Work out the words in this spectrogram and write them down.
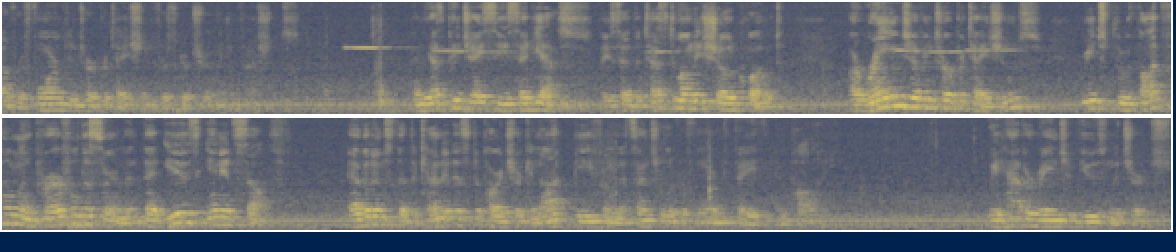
of Reformed interpretation for Scripture and the Confessions? And the SPJC said yes. They said the testimony showed, quote, a range of interpretations reached through thoughtful and prayerful discernment that is in itself evidence that the candidate's departure cannot be from an essential of Reformed faith and polity. We have a range of views in the church,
